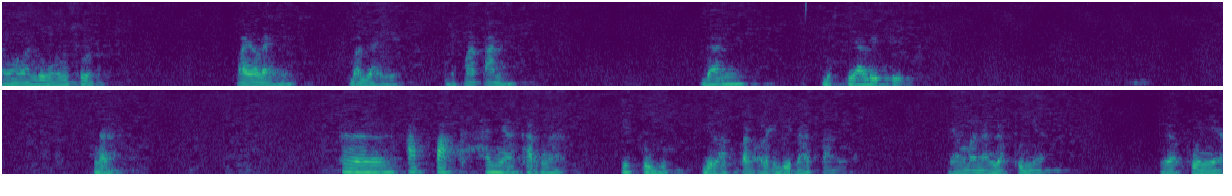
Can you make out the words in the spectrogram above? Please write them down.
yang mengandung unsur violence sebagai nikmatan dan bestiality. Nah, eh, apakah hanya karena itu dilakukan oleh binatang yang mana nggak punya nggak punya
